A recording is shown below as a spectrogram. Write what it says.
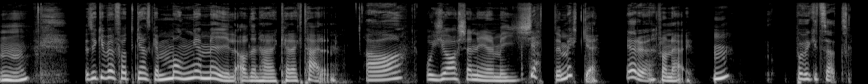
Mm. Jag tycker vi har fått ganska många mejl av den här karaktären. Ja, Och jag känner igen mig jättemycket gör du? från det här. Mm. På vilket sätt?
